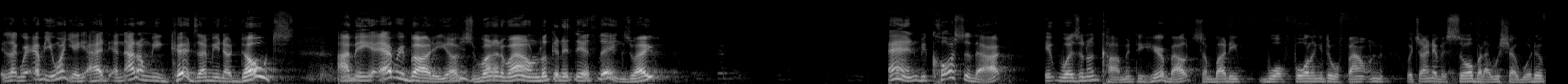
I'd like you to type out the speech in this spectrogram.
It's like wherever you went, you had, and I don't mean kids, I mean adults. I mean everybody, you know, just running around looking at their things, right? And because of that, it wasn't uncommon to hear about somebody falling into a fountain, which I never saw, but I wish I would have.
